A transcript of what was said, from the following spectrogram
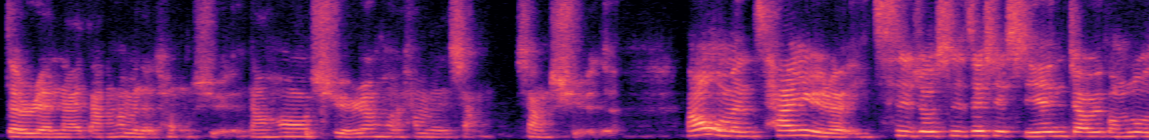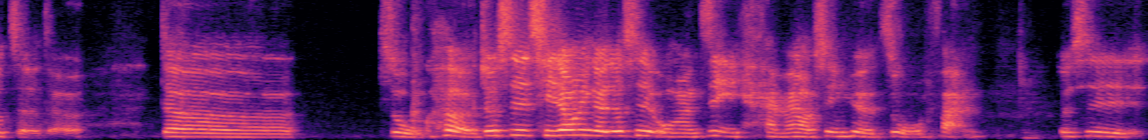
的人来当他们的同学，然后学任何他们想想学的。然后我们参与了一次，就是这些实验教育工作者的的组课，就是其中一个就是我们自己还蛮有兴趣的做饭，就是。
